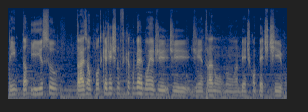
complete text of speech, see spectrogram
então e isso traz a um ponto que a gente não fica com vergonha de, de, de entrar num, num, ambiente competitivo.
